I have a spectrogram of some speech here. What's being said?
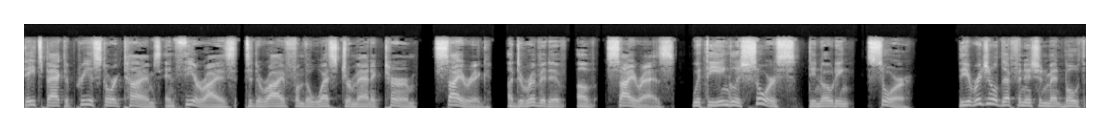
dates back to prehistoric times and theorized to derive from the West Germanic term "syrig," a derivative of "siraz," with the English source denoting sore. The original definition meant both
